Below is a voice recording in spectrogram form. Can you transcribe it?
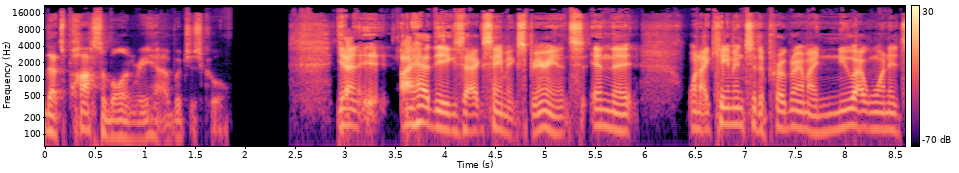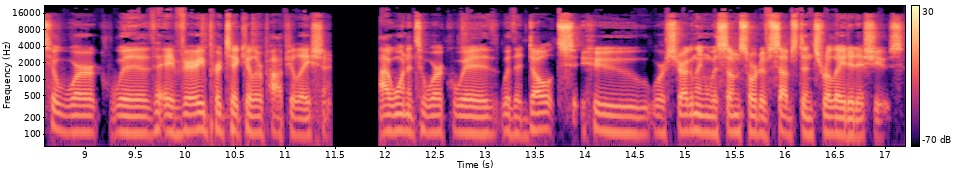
that's possible in rehab which is cool. Yeah it, i had the exact same experience in that when i came into the program i knew i wanted to work with a very particular population. I wanted to work with with adults who were struggling with some sort of substance related issues.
